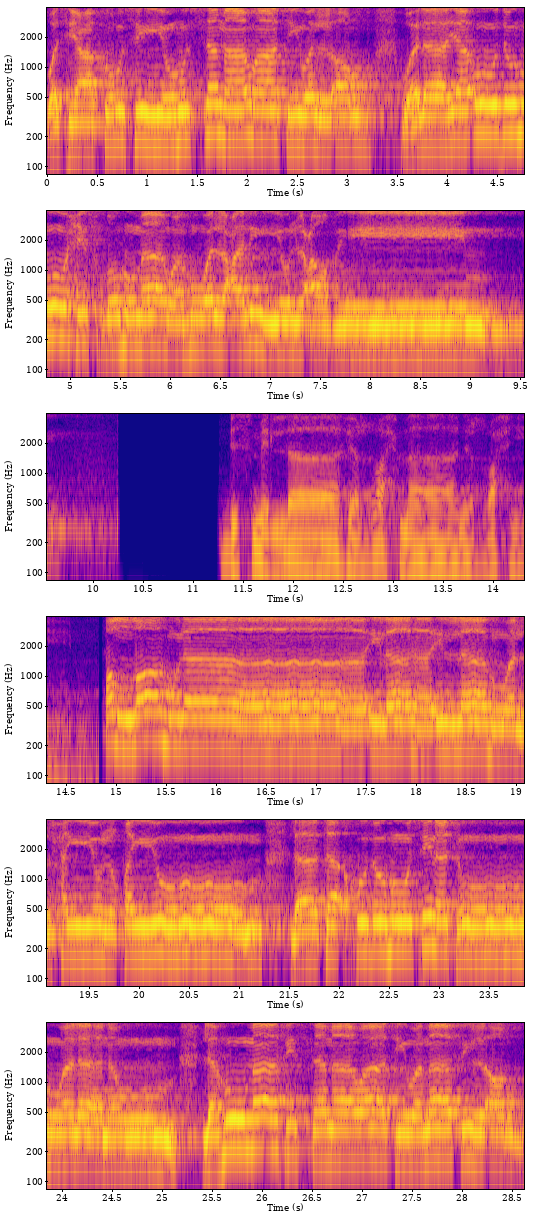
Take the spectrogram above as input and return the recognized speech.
وسع كرسيه السماوات والأرض ولا يؤوده حفظهما وهو العلي العظيم. بسم الله الرحمن الرحيم. الله لا إله إلا هو الحي القيوم. لا تأخذه سنة ولا نوم. له ما في السماوات وما في الأرض.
